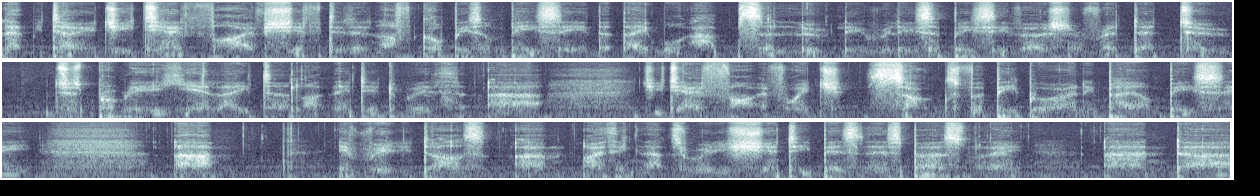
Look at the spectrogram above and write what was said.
let me tell you, GTA 5 shifted enough copies on PC that they will absolutely release a PC version of Red Dead 2, just probably a year later, like they did with uh, GTA 5, which sucks for people who only play on PC. Um, it really does. Um, I think that's really shitty business, personally, and uh,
